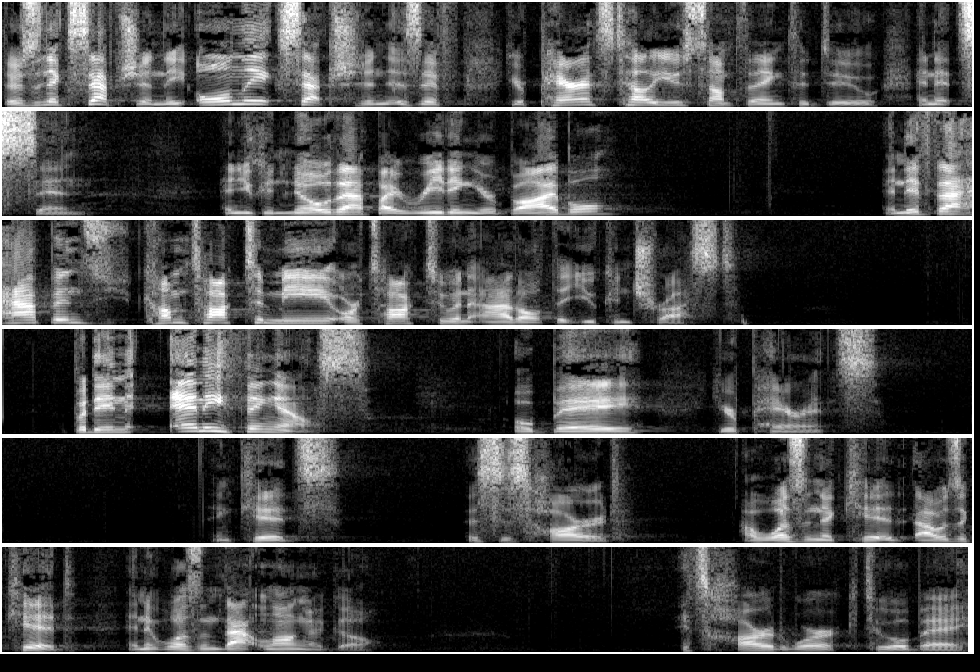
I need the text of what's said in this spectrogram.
There's an exception. The only exception is if your parents tell you something to do and it's sin. And you can know that by reading your Bible. And if that happens, come talk to me or talk to an adult that you can trust. But in anything else, obey your parents. And kids, This is hard. I wasn't a kid. I was a kid, and it wasn't that long ago. It's hard work to obey.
